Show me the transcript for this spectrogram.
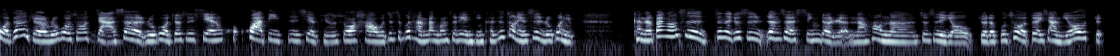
我真的觉得，如果说假设如果就是先划划地自限，比如说好，我就是不谈办公室恋情，可是重点是，如果你可能办公室真的就是认识了新的人，然后呢，就是有觉得不错的对象，你又觉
